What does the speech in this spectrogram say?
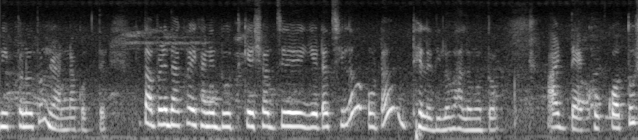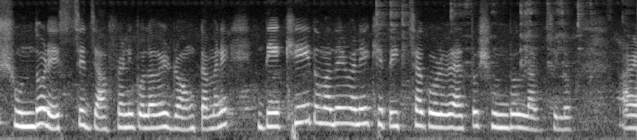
নিত্য নতুন রান্না করতে। তারপরে দেখো এখানে দুধ, কেশর যে ইয়েটা ছিল, ওটা ঢেলে দিল ভালো মতো। আর দেখো কত সুন্দর এসছে জাফরানি পোলাওয়ের রঙটা মানে দেখেই তোমাদের মানে খেতে ইচ্ছা করবে, এত সুন্দর লাগছিল। আর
